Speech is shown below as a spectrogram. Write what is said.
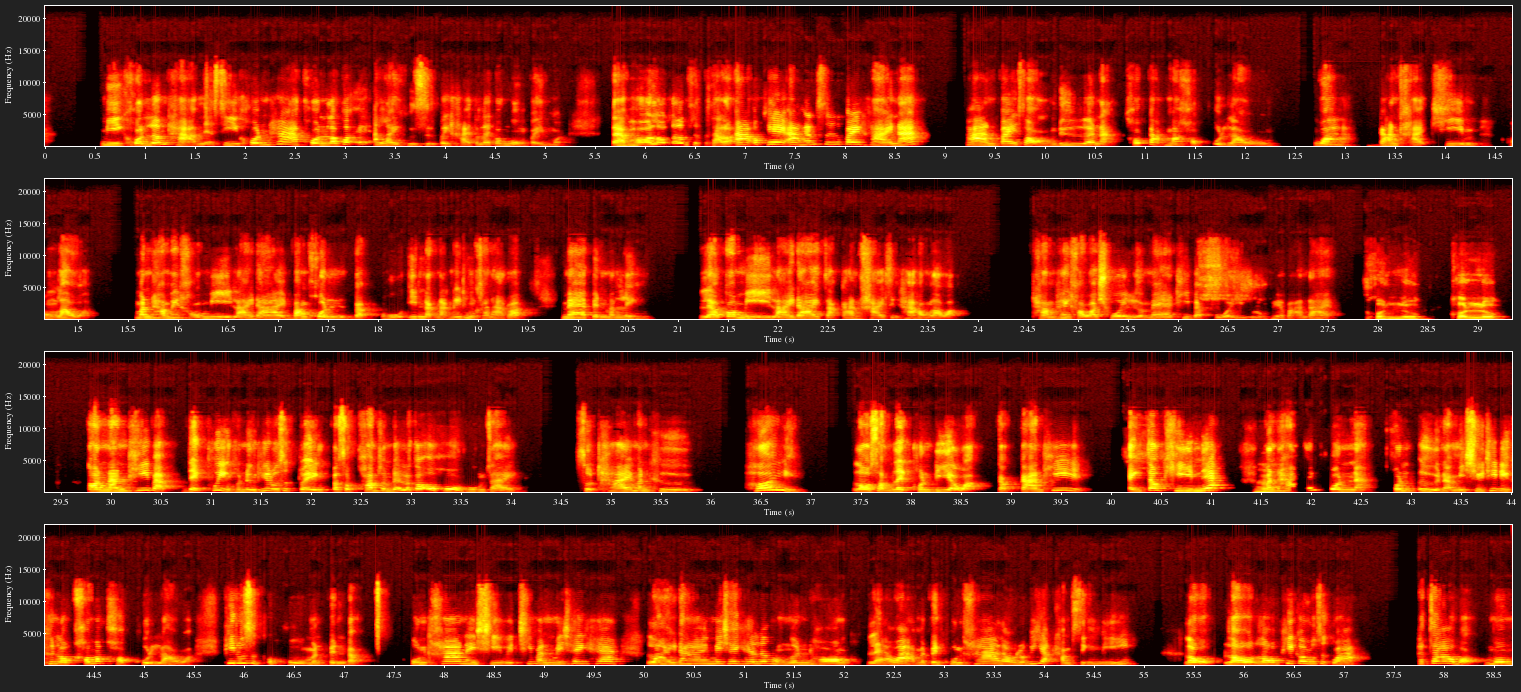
มีคนเริ่มถามเนี่ยสี่คนห้าคนเราก็เอ๊ะอะไรคือซื้อไปขายตอนแรกก็งงไปหมด แต่อืมพอเราเริ่มศึกษาแล้วอะโอเคอะงั้นซื้อไปขายนะ ผ่านไปสองเดือนอะเขากลับมาขอบคุณเรา ว่าการขายครีมของเราอะมันทำให้เขามีรายได้ บางคนแบบโอ้โหอินหนักๆนี่ถึงขนาดว่า แม่เป็นมะเร็ง แล้วก็มีรายได้จากการขายสินค้าของเราอะ ทำให้เขาว่าช่วยเหลือแม่ที่แบบป่วยอยู่โรงพยาบาลได้อะคนลุกคนลุก ตอนนั้นที่แบบเด็กผู้หญิงคนหนึ่งที่รู้สึกตัวเองประสบความสำเร็จแล้วก็โอ้โหภูมิใจ สุดท้ายมันคือ เฮ้ย เราสำเร็จคนเดียวอะกับการที่ไอ้เจ้าครีมเนี้ยมันทำให้คนน่ะ คนอื่นน่ะ มีชีวิตที่ดีขึ้นแล้วเขามาขอบคุณเราอะพี่รู้สึกโอ้โหมันเป็นแบบ คุณค่าในชีวิตที่มันไม่ใช่แค่รายได้ ไม่ใช่แค่เรื่องของเงินทอง แล้วอะมันเป็นคุณค่าแล้วแล้วพี่อยากทำสิ่งนี้แล้วแล้วแล้วพี่ก็รู้สึกว่า พระเจ้าบอกมุ่ง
